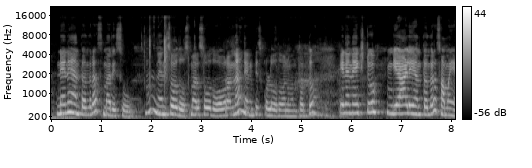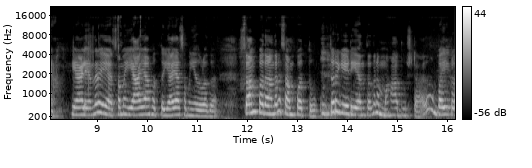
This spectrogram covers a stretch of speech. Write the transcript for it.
ನೆನೆ ಅಂತಂದ್ರೆ ಸ್ಮರಿಸು. ನೆನೆಸೋದು, ಸ್ಮರಿಸೋದು, ಅವರನ್ನು ನೆನಪಿಸ್ಕೊಳ್ಳೋದು ಅನ್ನುವಂಥದ್ದು. ಇನ್ನು ನೆಕ್ಸ್ಟು ಯಾಳಿ ಅಂತಂದ್ರೆ ಸಮಯ. ಯಾಳಿ ಅಂದರೆ ಸಮಯ, ಯಾಯಾ ಹೊತ್ತು, ಯಾಯಾ ಸಮಯದೊಳಗೆ. ಸಂಪದ ಅಂದ್ರೆ ಸಂಪತ್ತು. ಕುದ್ದರಗೇಡಿ ಅಂತಂದ್ರೆ ಮಹಾದುಷ್ಟ. ಬೈಗಳ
